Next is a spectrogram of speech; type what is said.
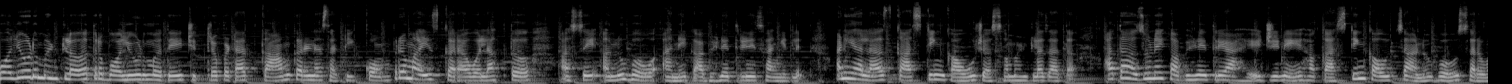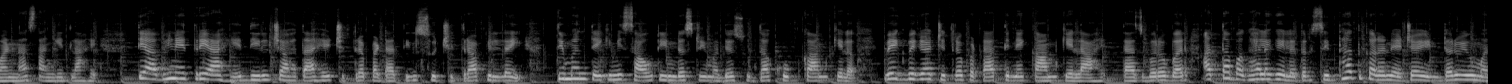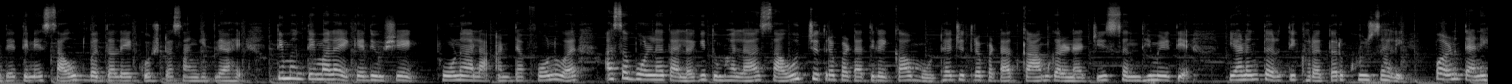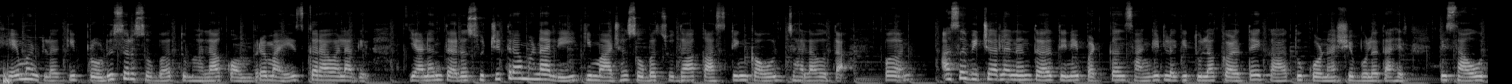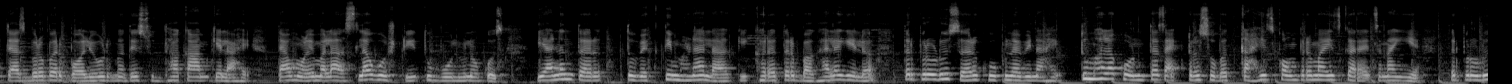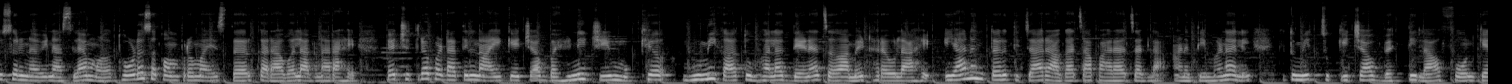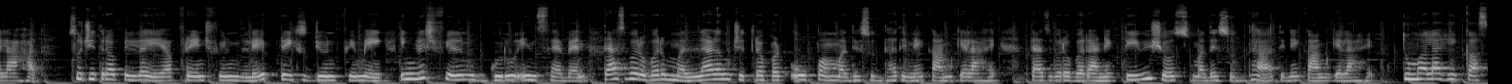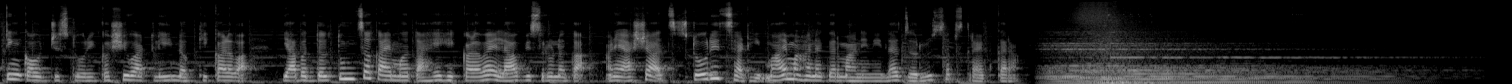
बॉलिवूड म्हटलं तर बॉलिवूडमध्ये चित्रपटात काम करण्यासाठी कॉम्प्रमाइज करावं लागतं असे अनुभव अनेक अभिनेत्रींनी सांगितलेत. आणि यालाच कास्टिंग काऊच असं म्हटलं जातं. आता अजून एक अभिनेत्री आहे जिने हा कास्टिंग काउचचा अनुभव सर्वांना सांगितला आहे. ती अभिनेत्री आहे दिल चाहता आहे चित्रपटातील सुचित्रा पिल्लई. ती म्हणते की मी साऊथ इंडस्ट्रीमध्ये सुद्धा खूप काम केलं. वेगवेगळ्या चित्रपटात तिने काम केलं आहे. त्याचबरोबर आत्ता बघायला गेलं तर सिद्धार्थ करण याच्या इंटरव्ह्यूमध्ये तिने साऊथबद्दल एक गोष्ट सांगितली आहे. ती म्हणते मला एके दिवशी एक फोन आला आणि त्या फोनवर असं बोलण्यात आलं की तुम्हाला साऊथ चित्रपटातील एका मोठ्या चित्रपटात काम करण्याची संधी मिळते यानंतर ती खरं तर खुश झाली. पण त्याने हे म्हटलं की प्रोड्युसरसोबत तुम्हाला कॉम्प्रमाइज करावा लागेल. यानंतर सुचित्रा म्हणाली की माझ्यासोबत सुद्धा कास्टिंग काउट झाला होता. पण असं विचारल्यानंतर तिने पटकन सांगितलं की तुला कळतंय का? तू कोणाशी बोलत आहेस? मी साऊथ त्याचबरोबर बॉलिवूडमध्ये सुद्धा काम केलं आहे. त्यामुळे मला असल्या गोष्टी तू बोलू नकोस. यानंतर तो व्यक्ती म्हणाला की खरं तर बघायला गेलं तर प्रोड्युसर खूप नवीन आहे. तुम्हाला कोणत्याच ॲक्टरसोबत काहीच कॉम्प्रमाइज करायचं नाही आहे तर प्रोड्युसर नवीन असल्यामुळं थोडंसं कॉम्प्रमाइज तर करावं लागणार आहे. या चित्रपटातील नायिकेच्या बहिणीची मुख्य भूमिका तुम्हाला देण्याचं आम्ही ठरवलं आहे. यानंतर तिचा रागाचा पारा चढला आणि ती म्हणाली की तुम्ही चुकीच्या व्यक्तीला फोन केला आहात. सुचित्रा पिल्लई या French film Le Prix d'une Femme English film Guru in seven त्याचबरोबर मल्याळम चित्रपट ओपममध्ये सुद्धा तिने काम केलं आहे. त्याचबरोबर अनेक टी व्ही शोजमध्ये सुद्धा तिने काम केलं आहे. तुम्हाला ही कास्टिंग काउटची स्टोरी कशी वाटली नक्की कळवा. याबद्दल तुमचं काय मत आहे हे कळवायला विसरू नका. आणि अशाच स्टोरीजसाठी माय महानगर मानिनीला जरूर सबस्क्राईब करा.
